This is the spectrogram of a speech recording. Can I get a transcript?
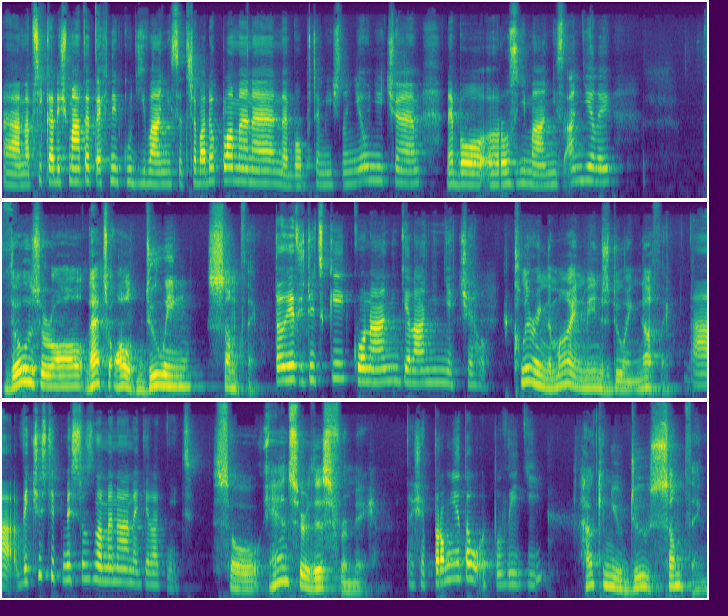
A například, když máte techniku dívání se třeba do plamene, nebo přemýšlení o ničem, nebo rozjímání s anděli, those are all, that's all doing something. to je vždycky konání, dělání něčeho. Clearing the mind means doing nothing. A vyčistit mysl znamená nedělat nic. So answer this for me. Takže pro mě tou odpovědí How can you do something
